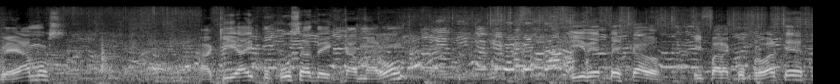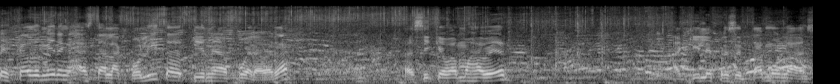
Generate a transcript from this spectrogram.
Veamos. Aquí hay pupusas de camarón y de pescado. Y para comprobar que es pescado, miren, hasta la colita tiene afuera, ¿verdad? Así que vamos a ver. Aquí les presentamos las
